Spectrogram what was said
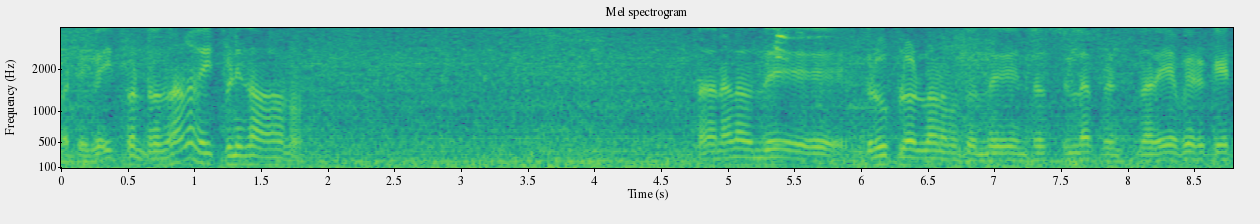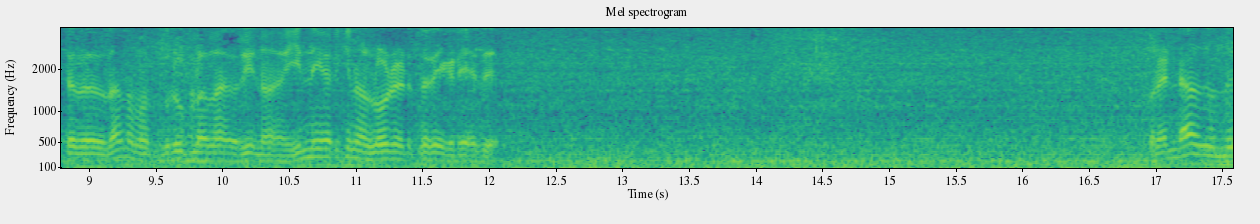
பட் வெயிட் பண்ணுறதுனால வெயிட் பண்ணி தான் ஆகணும். அதனால் வந்து குரூப்லலாம் நமக்கு வந்து இன்ட்ரெஸ்ட் இல்லை ஃப்ரெண்ட்ஸ் நிறைய பேர் கேட்டது தான் நம்ம குரூப்லலாம் வரையும் நான் இன்னை வரைக்கும் நான் லோடு எடுத்ததே கிடையாது. ரெண்டாவது வந்து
